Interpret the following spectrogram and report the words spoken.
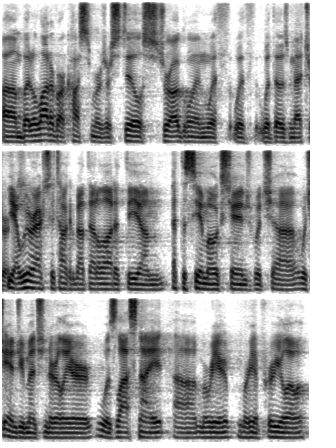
Um, but a lot of our customers are still struggling with with, with those metrics. Yeah, we were actually talking about that a lot at the um, at the CMO Exchange, which uh, which Andrew mentioned earlier was last night. Uh, Maria Maria Pergolino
